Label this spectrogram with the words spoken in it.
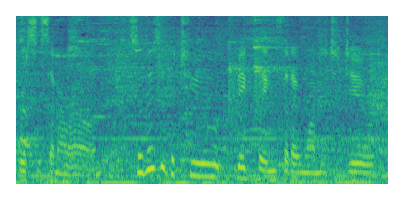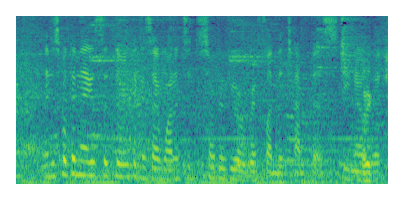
versus in our own. So those are the two big things that I wanted to do. And this book, and I guess the third thing is I wanted to sort of do a riff on the Tempest, you know, with,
